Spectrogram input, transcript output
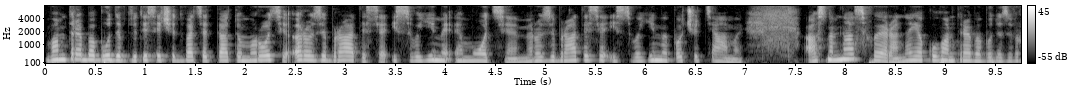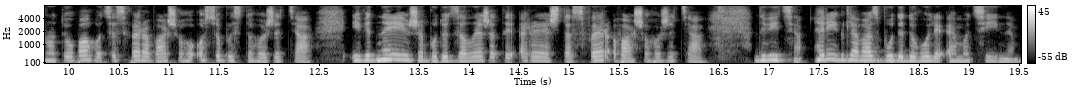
Вам треба буде в 2025 році розібратися із своїми емоціями, розібратися із своїми почуттями. А основна сфера, на яку вам треба буде звернути увагу, це сфера вашого особистого життя. І від неї вже будуть залежати решта сфер вашого життя. Дивіться, рік для вас буде доволі емоційним.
